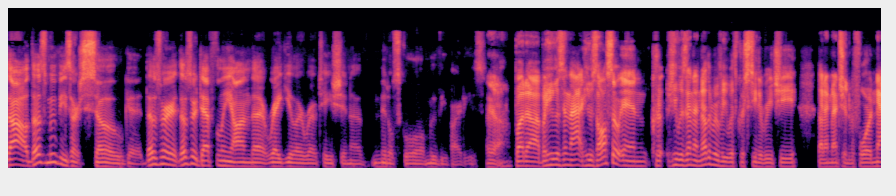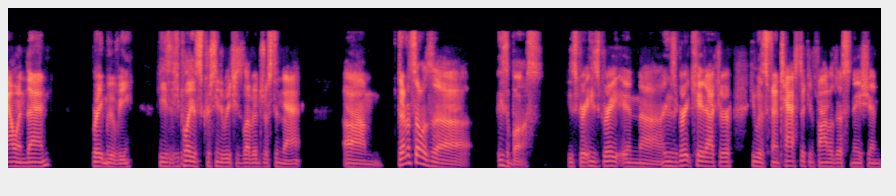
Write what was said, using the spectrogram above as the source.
oh, those movies are so good. Those were those are definitely on the regular rotation of middle school movie parties. Yeah, but uh, but he was in that. He was also in. He was in another movie with Christina Ricci that I mentioned before. Now and then, great movie. He's he plays Christina Ricci's love interest in that. Um, Devon Sawa was a he's a boss. He's great. He's great in. uh He was a great kid actor. He was fantastic in Final Destination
